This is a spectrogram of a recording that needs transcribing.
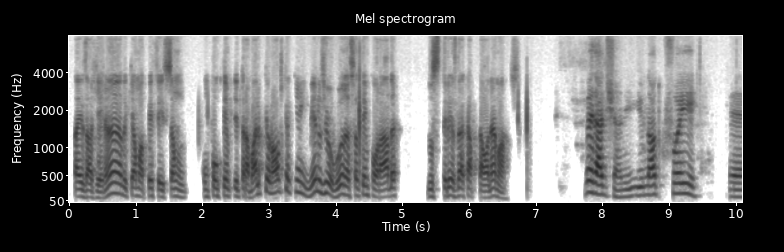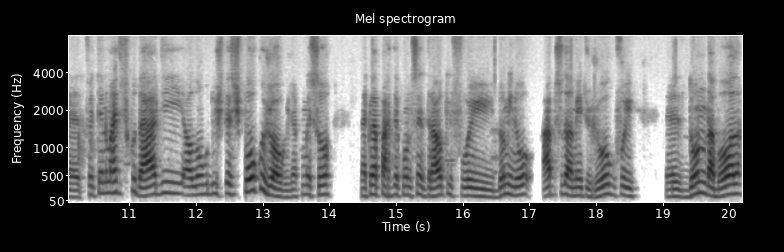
está exagerando, que é uma perfeição com pouco tempo de trabalho, porque o Náutico é quem menos jogou nessa temporada dos três da capital, né, Marcos? Verdade, Xande. E o Náutico foi, é, foi tendo mais dificuldade ao longo dos, desses poucos jogos. Né? Começou naquela partida contra o Central, que foi dominou absurdamente o jogo, foi é, dono da bola.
